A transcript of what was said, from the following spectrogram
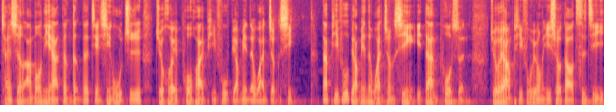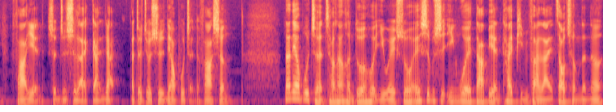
产生阿莫尼亚等等的碱性物质，就会破坏皮肤表面的完整性。那皮肤表面的完整性一旦破损，就会让皮肤容易受到刺激、发炎，甚至是来感染。那这就是尿布疹的发生。那尿布疹常常很多人会以为说，诶，是不是因为大便太频繁来造成的呢？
